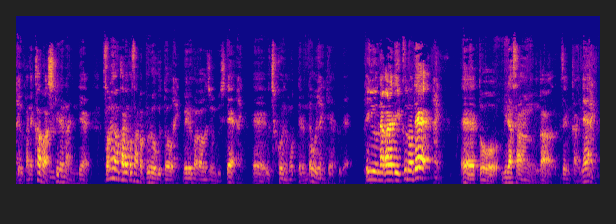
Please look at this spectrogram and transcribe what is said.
というかね、カバーしきれないんで、その辺を金子さんがブログとはい。メルマガを準備して、い。えーうちこういうの持ってるんで、OEM 契約で。っていう流れでいくので、はい。えっ、と、皆さんが前回ね、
